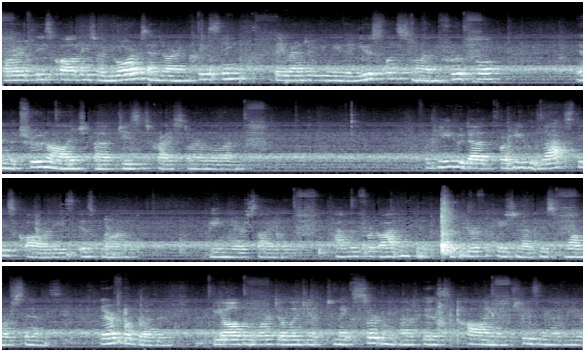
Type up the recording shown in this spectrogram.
For if these qualities are yours and are increasing, they render you neither useless nor unfruitful in the true knowledge of Jesus Christ our Lord. For he who does, for he who lacks these qualities is blind being nearsighted, having forgotten the purification of his former sins. Therefore, brethren, be all the more diligent to make certain of his calling and choosing of you.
